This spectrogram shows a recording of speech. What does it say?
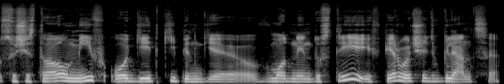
существовал миф о гейткипинге в модной индустрии и в первую очередь в глянце.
